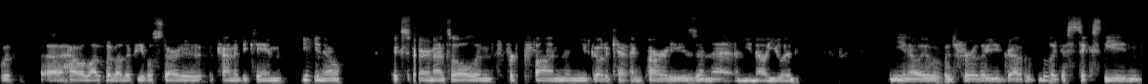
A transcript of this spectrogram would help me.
with uh, how a lot of other people started. It kind of became, you know, experimental and for fun. And you'd go to keg parties, and then you know you would, you know, it would further. You grab like a sixty and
